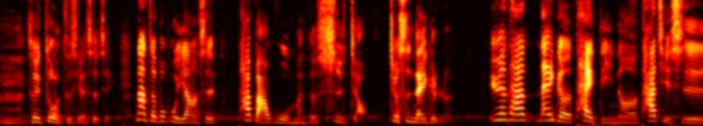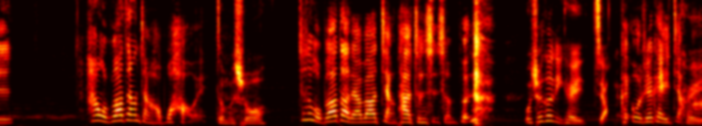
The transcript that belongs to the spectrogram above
嗯，所以做了这些事情。那这部不一样的是，他把我们的视角就是那个人，因为他那个泰迪呢，他其实，哈，我不知道这样讲好不好？哎，怎么说？就是我不知道到底要不要讲他的真实身份。我觉得你可以讲，可我觉得可以讲，可以，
